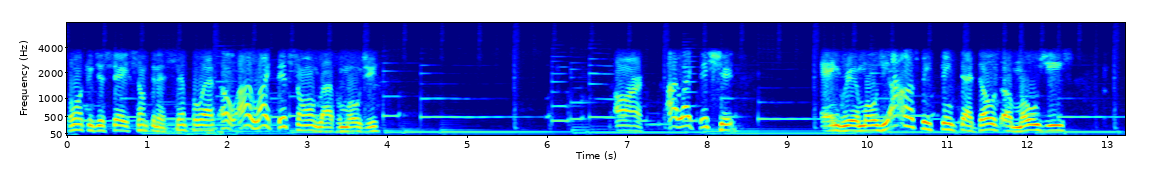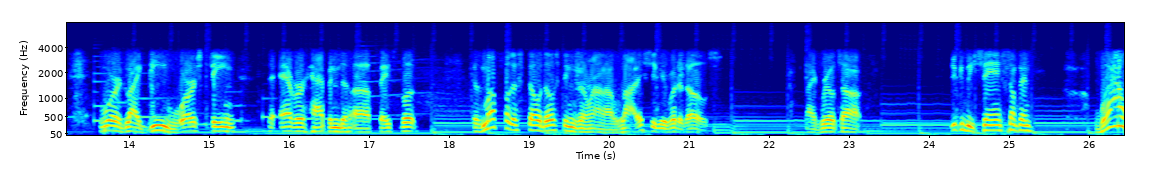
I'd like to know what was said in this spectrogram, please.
Someone can just say something as simple as, "Oh, I like this song," laugh emoji, or "I like this shit," angry emoji. I honestly think that those emojis were like the worst thing to ever happen to uh, Facebook. Because motherfuckers throw those things around a lot. They should get rid of those. Like real talk. You could be saying something. Wow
